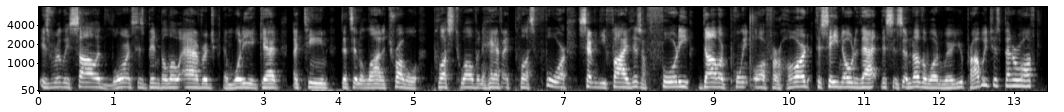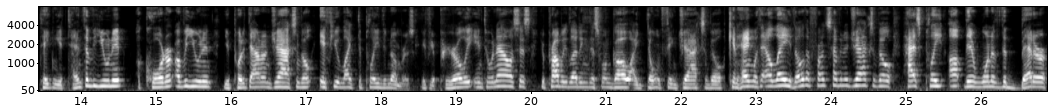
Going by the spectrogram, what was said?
is really solid. Lawrence has been below average. And what do you get? A team that's in a lot of trouble. Plus 12 and a half at plus 475. There's a $40 point offer. Hard to say no to that. This is another one where you're probably just better off taking a tenth of a unit, a quarter of a unit. You put it down on Jacksonville if you like to play the numbers. If you're purely into analysis, you're probably letting this one go. I don't think Jacksonville can hang with LA, though the front seven of Jacksonville has played up. They're one of the better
